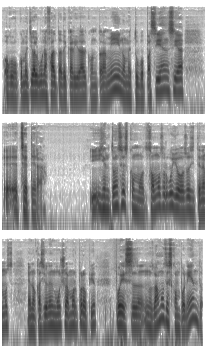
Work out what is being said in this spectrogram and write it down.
o cometió alguna falta de caridad contra mí, no me tuvo paciencia, etcétera. Y, entonces como somos orgullosos y tenemos en ocasiones mucho amor propio, pues eh, nos vamos descomponiendo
